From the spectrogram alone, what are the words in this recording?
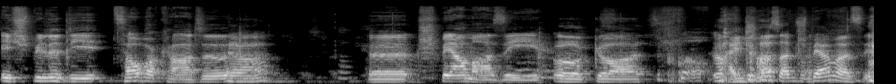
ich spiele die Zauberkarte Ja. Äh, Spermasee. Oh Gott. Ein Schloss am Spermasee.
